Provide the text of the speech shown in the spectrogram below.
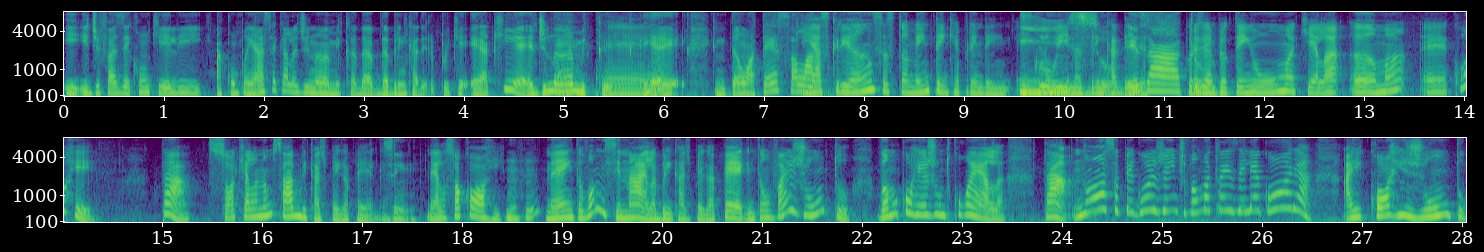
e, e de fazer com que ele acompanhasse aquela dinâmica da, da brincadeira. Porque é aqui, é dinâmico. É, então, até essa E lá. as crianças também têm que aprender a incluir nas Isso, brincadeiras. Exato. Por exemplo, eu tenho uma que ela ama é, correr. Tá, só que ela não sabe brincar de pega-pega. Sim. né? Ela só corre, Uhum. né? Então vamos ensinar ela a brincar de pega-pega? Então vai junto, vamos correr junto com ela. Tá, nossa, pegou a gente, vamos atrás dele agora. Aí corre junto,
